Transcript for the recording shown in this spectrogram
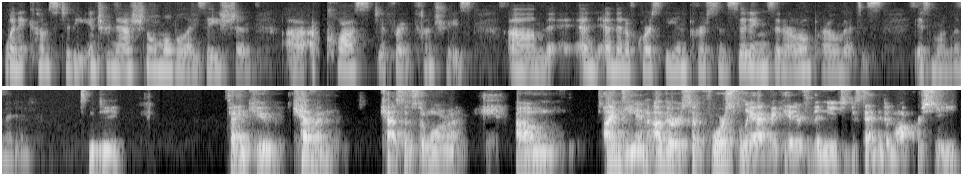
when it comes to the international mobilization uh, across different countries. Um, and, and then, of course, the in-person sittings in our own parliament is, is more limited. Indeed. Thank you. Kevin Casas-Zamora. Um, ID and others have forcefully advocated for the need to defend democracy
